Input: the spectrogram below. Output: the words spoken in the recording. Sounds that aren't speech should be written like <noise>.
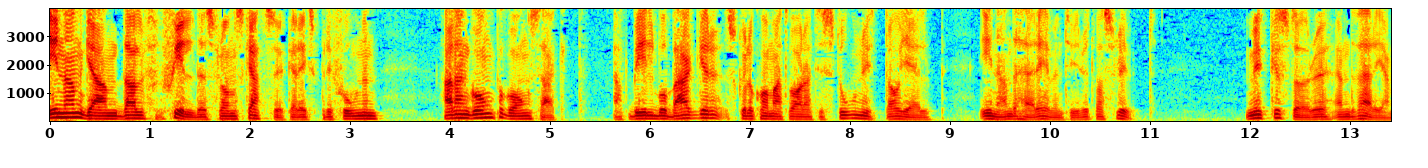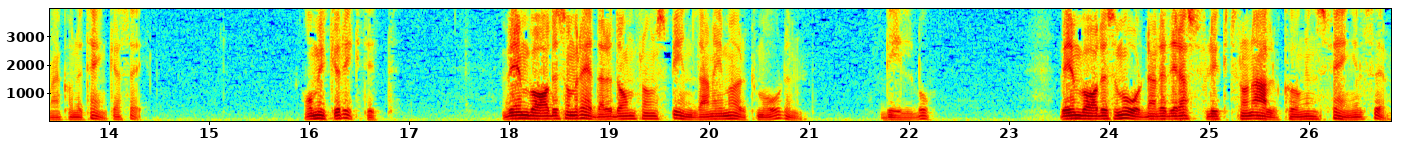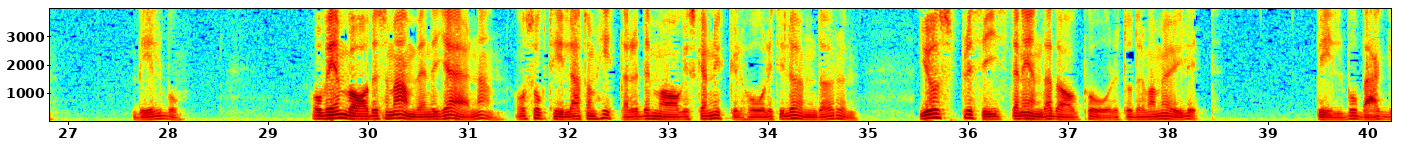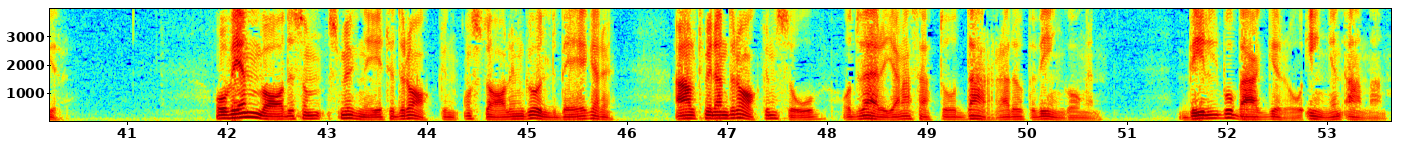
Innan Gandalf skildes från skattsökarexpeditionen hade han gång på gång sagt att Bilbo Bagger skulle komma att vara till stor nytta och hjälp innan det här äventyret var slut. Mycket större än dvärgarna kunde tänka sig. Och mycket riktigt. Vem var det som räddade dem från spindlarna i mörkmården? Bilbo. Vem var det som ordnade deras flykt från alvkungens fängelse? Bilbo. Och vem var det som använde hjärnan och såg till att de hittade det magiska nyckelhålet i lönndörren just precis den enda dag på året då det var möjligt? Bilbo Bagger. Och vem var det som smög ner till draken och stal en guldbägare allt medan draken sov och dvärgarna satt och darrade uppe vid ingången? Bilbo Bagger och ingen annan.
